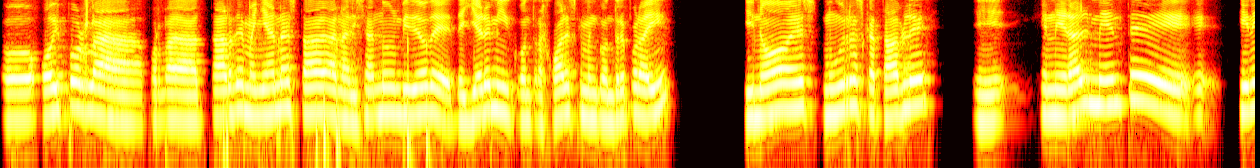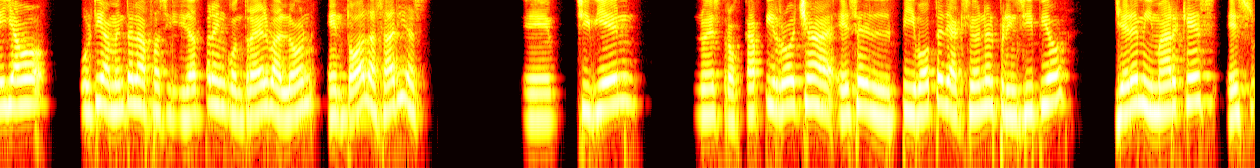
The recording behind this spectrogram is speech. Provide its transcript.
hoy por la, por la tarde, mañana, estaba analizando un video de, de Jeremy contra Juárez que me encontré por ahí. Y no es muy rescatable. Eh, generalmente eh, tiene ya últimamente la facilidad para encontrar el balón en todas las áreas. Eh, si bien nuestro Capi Rocha es el pivote de acción al principio, Jeremy Márquez es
